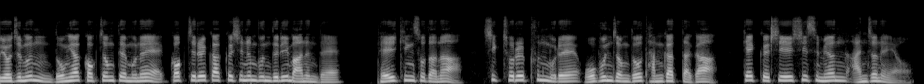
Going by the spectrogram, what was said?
요즘은 농약 걱정 때문에 껍질을 깎으시는 분들이 많은데 베이킹소다나 식초를 푼 물에 5분 정도 담갔다가 깨끗이 씻으면 안전해요.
